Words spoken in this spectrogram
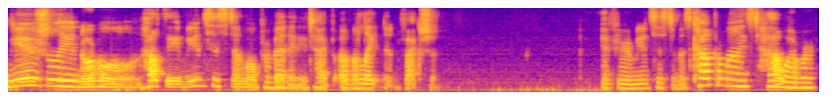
usually a normal healthy immune system will prevent any type of a latent infection. If your immune system is compromised, however,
